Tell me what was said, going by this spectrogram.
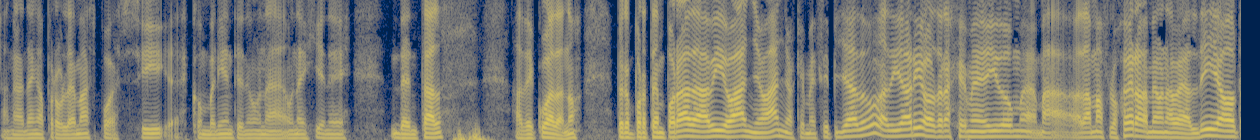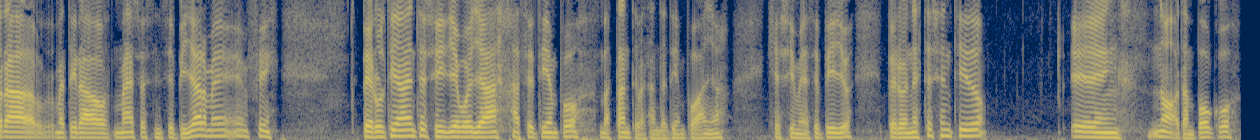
aunque tengas problemas, pues sí es conveniente ¿no? una, una, higiene dental adecuada, ¿no? Pero por temporada ha habido años, años que me he cepillado a diario, otras que me he ido a dar más flojera, dame una vez al día, otras me he tirado meses sin cepillarme, en fin. Pero últimamente sí llevo ya hace tiempo, bastante, bastante tiempo, años, que sí me cepillo. Pero en este sentido, no, tampoco.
